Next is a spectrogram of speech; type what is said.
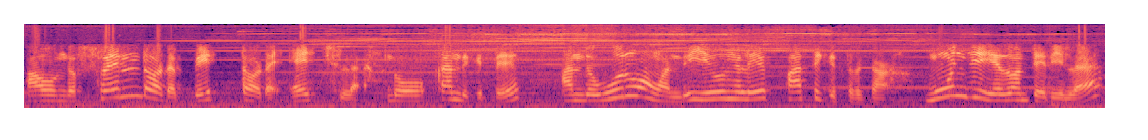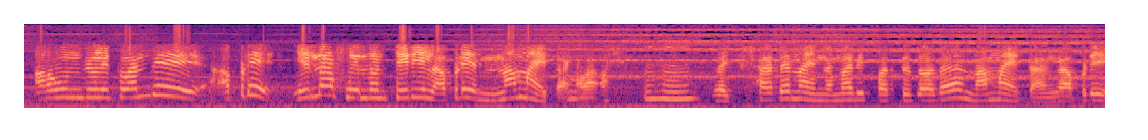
அவங்க ஃப்ரெண்டோட பெட்டோட எட்ஜ்ல இந்த உட்காந்துக்கிட்டு அந்த உருவம் வந்து இவங்களே பார்த்துக்கிட்டு இருக்கான். மூஞ்சி எதுவும் தெரியல. அவங்களுக்கு வந்து அப்படியே என்ன செய்யணும்னு தெரியல. அப்படியே நம்ம ஆயிட்டாங்களாம். லைக் சடனா இந்த மாதிரி பார்த்ததோட நம்ம ஆயிட்டாங்க. அப்படியே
